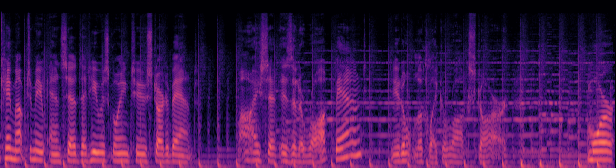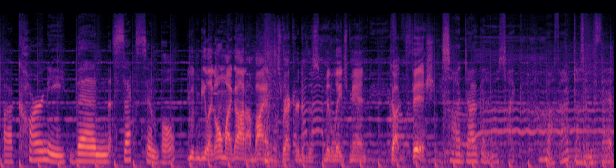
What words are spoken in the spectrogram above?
came up to me and said that he was going to start a band. I said, Is it a rock band? You don't look like a rock star. More uh, carny than sex symbol. You wouldn't be like, oh my God, I'm buying this record of this middle aged man gutting fish. I saw Doug and I was like, Oh, that doesn't fit.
